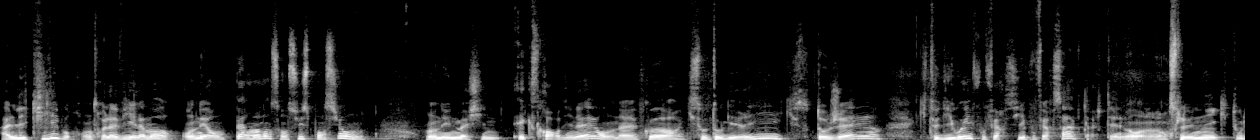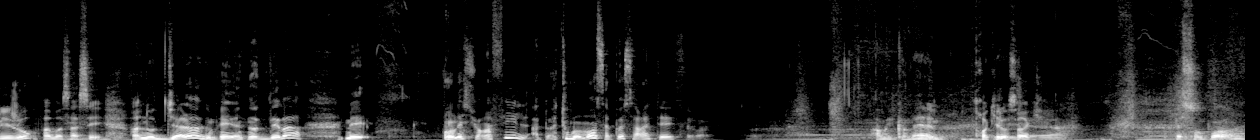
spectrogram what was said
à l'équilibre entre la vie et la mort. On est en permanence en suspension. On est une machine extraordinaire, on a un corps qui s'auto-guérit, qui s'auto-gère, qui te dit oui, il faut faire ci, il faut faire ça. Putain, on se le nique tous les jours. Enfin, moi, ça, c'est un autre dialogue, mais un autre débat. Mais on est sur un fil. À, tout moment, ça peut s'arrêter. C'est vrai. Ah oui, quand même. 3,5 kg. Euh, son poids, hein,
